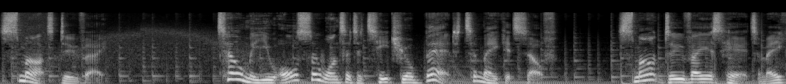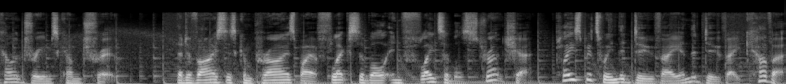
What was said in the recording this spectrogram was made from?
Smart Duvet Tell me you also wanted to teach your bed to make itself. Smart Duvet is here to make our dreams come true. The device is comprised by a flexible, inflatable structure placed between the duvet and the duvet cover,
